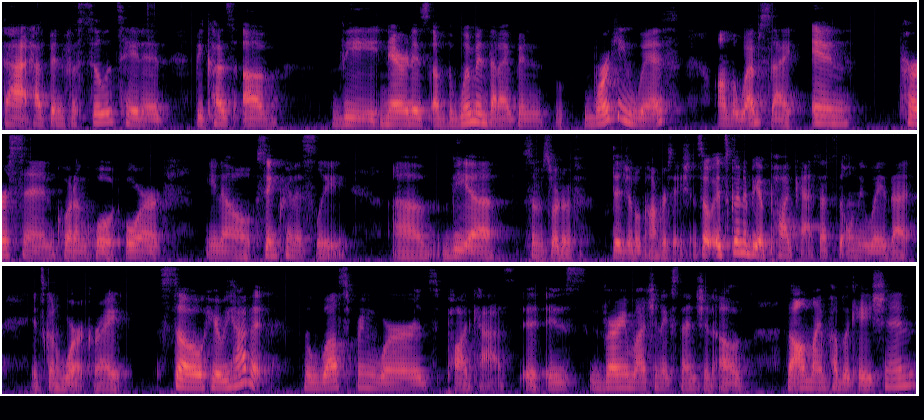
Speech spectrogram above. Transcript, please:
that have been facilitated because of the narratives of the women that I've been working with on the website in person, quote unquote, or, you know, synchronously um, via some sort of digital conversation. So it's going to be a podcast. That's the only way that it's going to work, right? So here we have it the Wellspring Words podcast. It is very much an extension of the online publication.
